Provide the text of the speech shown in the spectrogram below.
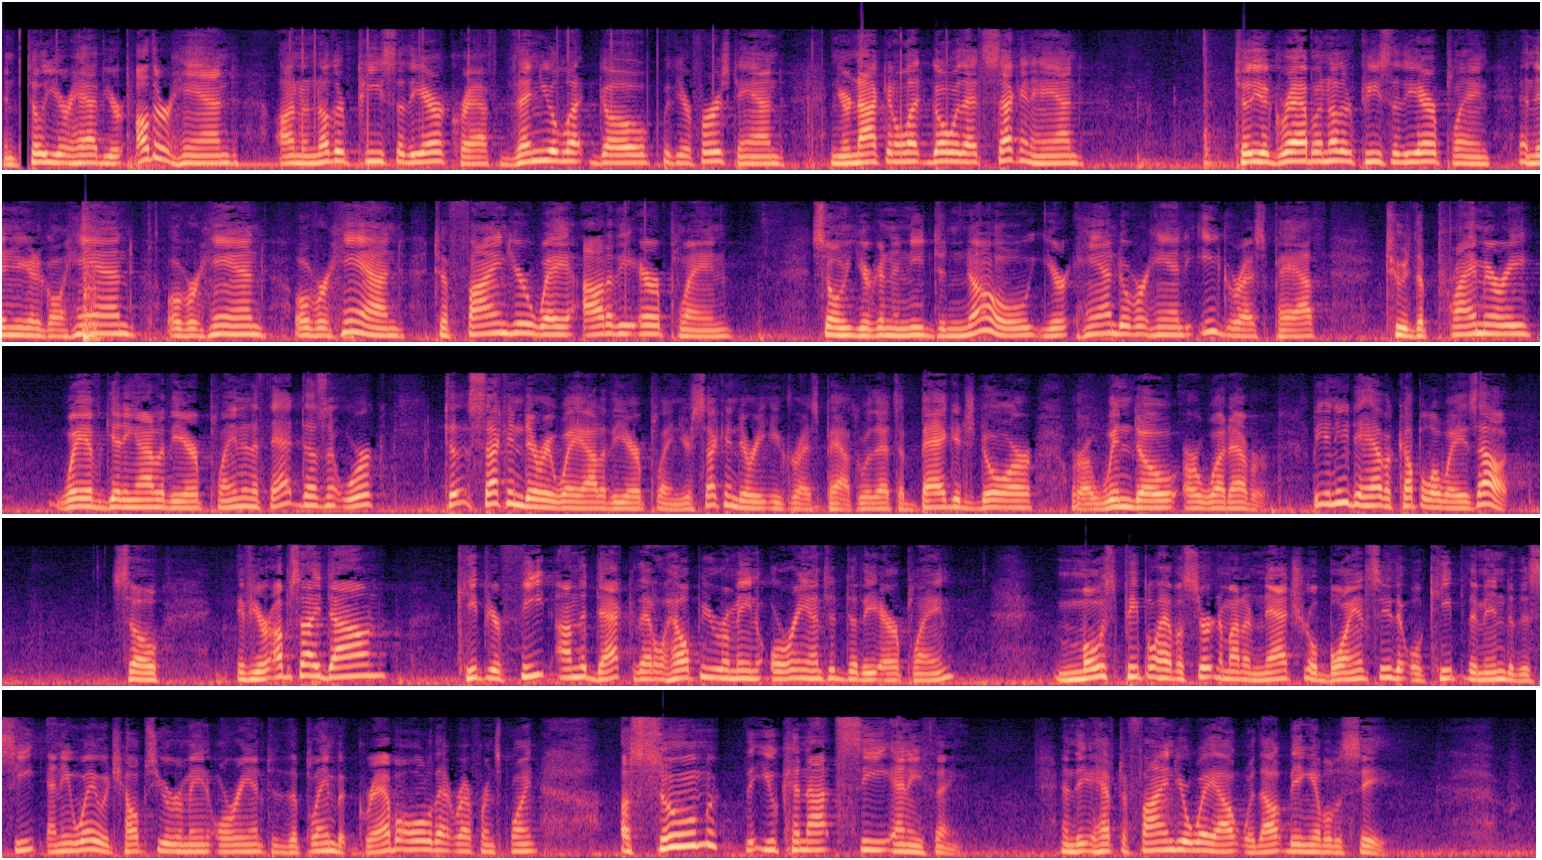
until you have your other hand on another piece of the aircraft. Then you let go with your first hand, and you're not going to let go with that second hand till you grab another piece of the airplane, and then you're going to go hand over hand over hand to find your way out of the airplane. So you're going to need to know your hand over hand egress path to the primary way of getting out of the airplane. And if that doesn't work, to the secondary way out of the airplane, your secondary egress path, whether that's a baggage door or a window or whatever. But you need to have a couple of ways out. So if you're upside down, keep your feet on the deck. That'll help you remain oriented to the airplane. Most people have a certain amount of natural buoyancy that will keep them into the seat anyway, which helps you remain oriented to the plane. But grab a hold of that reference point. Assume that you cannot see anything and that you have to find your way out without being able to see.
